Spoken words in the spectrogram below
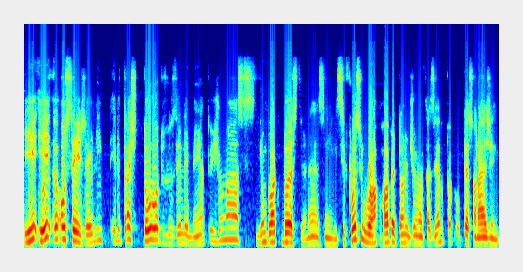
e, e, ou seja, ele, ele traz todos os elementos de, uma, de um blockbuster, né? Assim, se fosse o Robert Downey Jr. fazendo o personagem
